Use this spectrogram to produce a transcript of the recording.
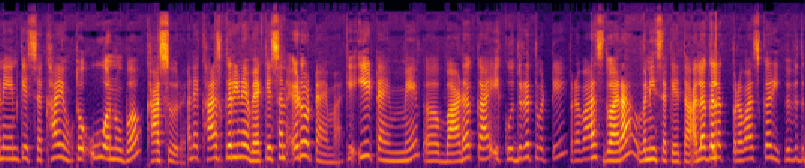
અને એન કે સખાયું તો ઉ અનુભવ ખાસો રહે. અને ખાસ કરીને વેકેશન એડો ટાઈમ આ કે ઈ ટાઈમ મેં બાળક આ એ કુદરત વટે પ્રવાસ દ્વારા બની શકે તા. અલગ અલગ પ્રવાસ કરી વિવિધ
